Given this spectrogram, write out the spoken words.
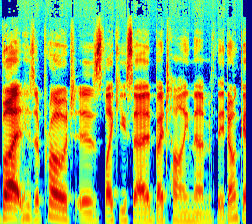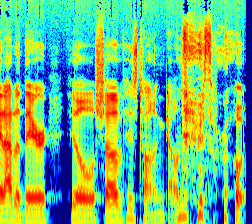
But his approach is, like you said, by telling them if they don't get out of there, he'll shove his tongue down their throat.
